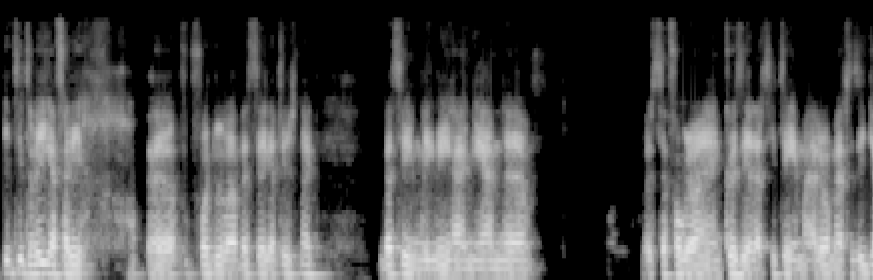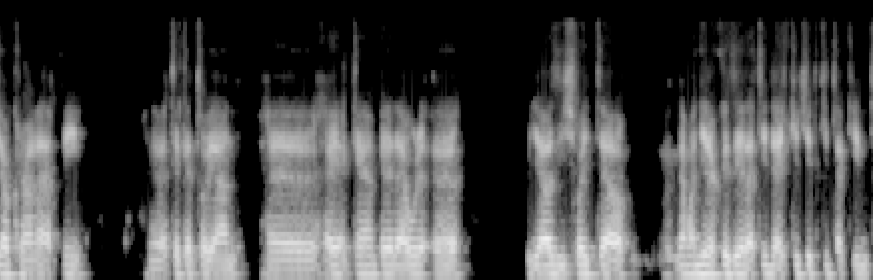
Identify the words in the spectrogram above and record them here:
Picit a vége felé fordulva a beszélgetésnek, beszéljünk még néhány ilyen összefoglaló ilyen közéleti témáról, mert ez így gyakran látni neveteket olyan helyeken, például ugye az is, hogy te a, nem annyira közélet ide egy kicsit kitekint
